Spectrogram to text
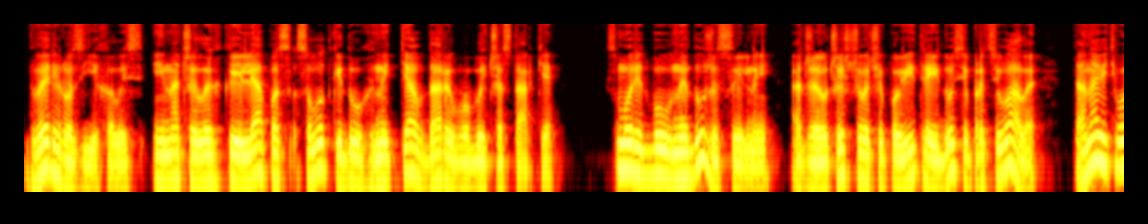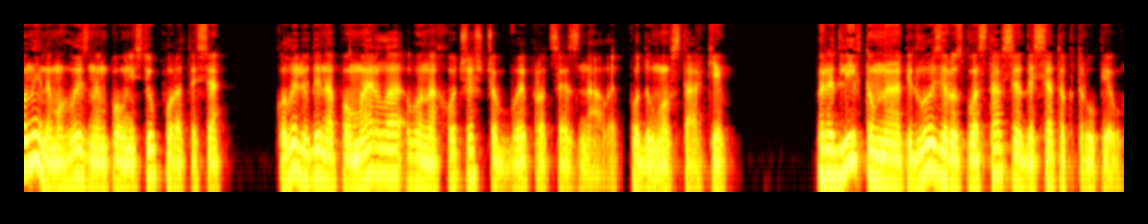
Двері роз'їхались, і, наче легкий ляпас, солодкий дух гниття вдарив в обличчя Старкі. Сморід був не дуже сильний, адже очищувачі повітря й досі працювали, та навіть вони не могли з ним повністю впоратися. Коли людина померла, вона хоче, щоб ви про це знали, подумав Старкі. Перед ліфтом на підлозі розпластався десяток трупів.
